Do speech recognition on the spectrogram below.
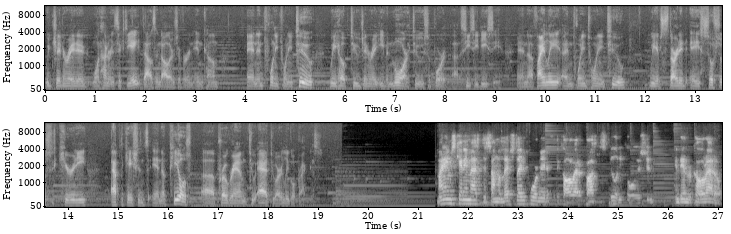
we generated $168,000 of earned income. And in 2022, we hope to generate even more to support uh, CCDC. And uh, finally, in 2022, we have started a Social Security applications and appeals uh, program to add to our legal practice. My name is Kenny Mestis. I'm the legislative coordinator for the Colorado Cross Disability Coalition in Denver, Colorado.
